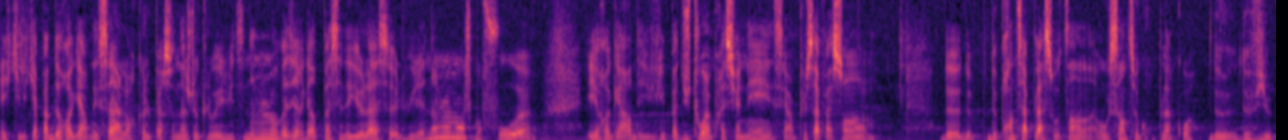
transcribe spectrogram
Et qu'il est capable de regarder ça, alors que le personnage de Chloé lui dit Non, non, non, vas-y, regarde pas, c'est dégueulasse. Lui, il est Non, non, non, je m'en fous. Et il regarde et il n'est pas du tout impressionné. C'est un peu sa façon de, de, de, prendre sa place au sein, au sein de ce groupe-là, quoi, de, de vieux.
